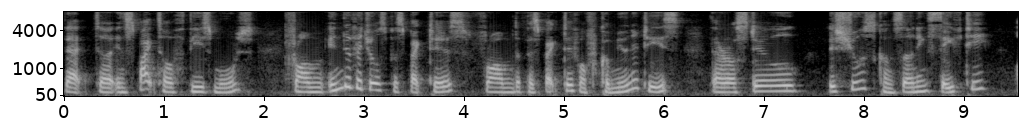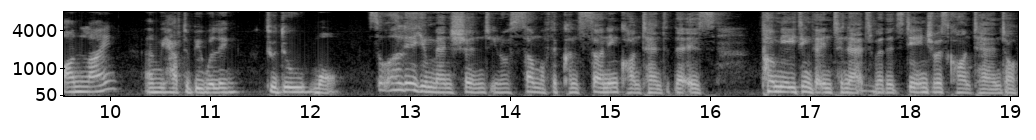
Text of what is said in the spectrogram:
that uh, in spite of these moves, from individuals' perspectives, from the perspective of communities, there are still issues concerning safety online, and we have to be willing to do more. So earlier you mentioned, you know, some of the concerning content that is permeating the internet, whether it's dangerous content or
